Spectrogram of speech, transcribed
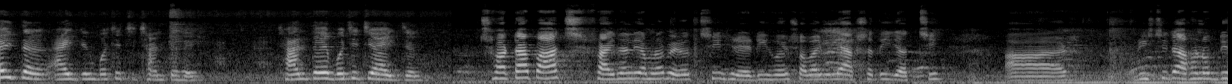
এই তো একজন বসেছে ছানতে হয়ে। ছানতে হয়ে বসেছে একজন ছটা পাঁচ ফাইনালি আমরা বেরোচ্ছি রেডি হয়ে সবাই মিলে একসাথেই যাচ্ছি। আর বৃষ্টিটা এখন অবধি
